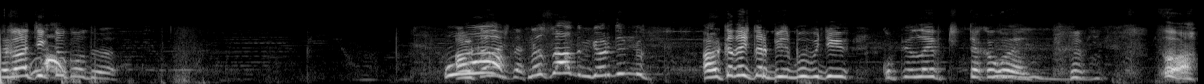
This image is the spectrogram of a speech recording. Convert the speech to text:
Fena tiktok oldu. Arkadaşlar Nasıl aldım gördün mü? Arkadaşlar biz bu videoyu kopyalayıp TikTok'a koyalım. ah,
